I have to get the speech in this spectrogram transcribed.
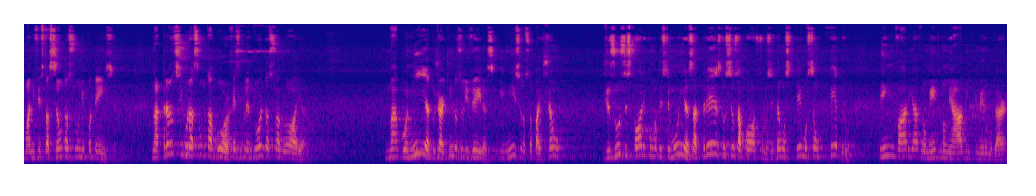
manifestação da sua onipotência, na transfiguração do Tabor, resplendor da sua glória, Na agonia do Jardim das Oliveiras, início da sua paixão, Jesus escolhe como testemunhas a três dos seus apóstolos, então temos São Pedro, invariavelmente nomeado em primeiro lugar.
